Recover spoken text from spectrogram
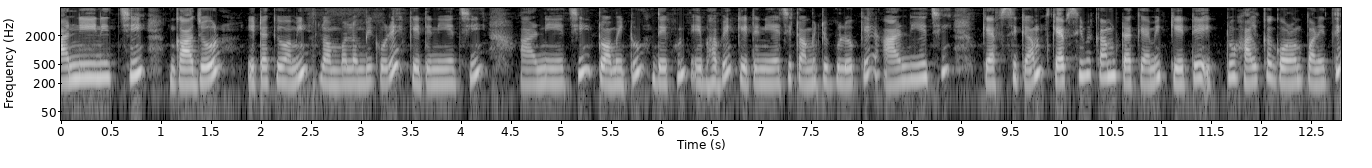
আর নিয়ে নিচ্ছি গাজর এটাকেও আমি লম্বালম্বি করে কেটে নিয়েছি আর নিয়েছি টমেটো। দেখুন, এভাবে কেটে নিয়েছি টমেটোগুলোকে। আর নিয়েছি ক্যাপসিকাম। ক্যাপসিকামটাকে আমি কেটে একটু হালকা গরম পানিতে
